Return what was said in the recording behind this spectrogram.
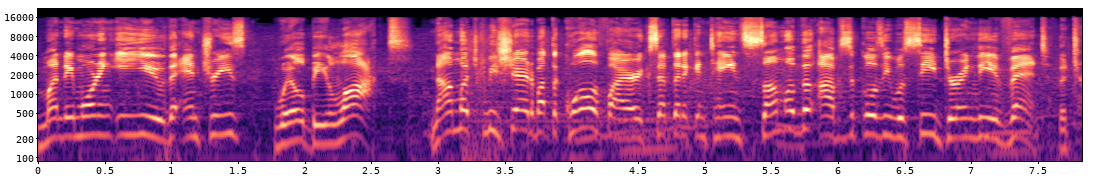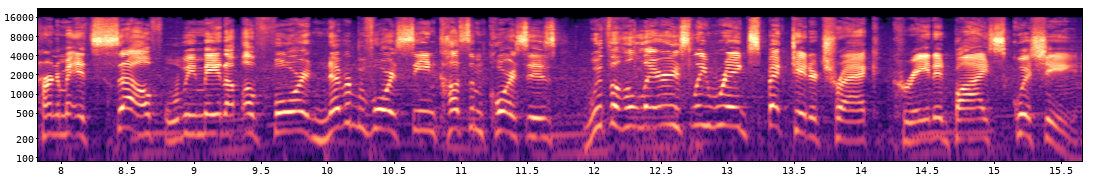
Monday morning EU, the entries will be locked. Not much can be shared about the qualifier except that it contains some of the obstacles you will see during the event. The tournament itself will be made up of four never before seen custom courses with a hilariously rigged spectator track created by Squishy.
